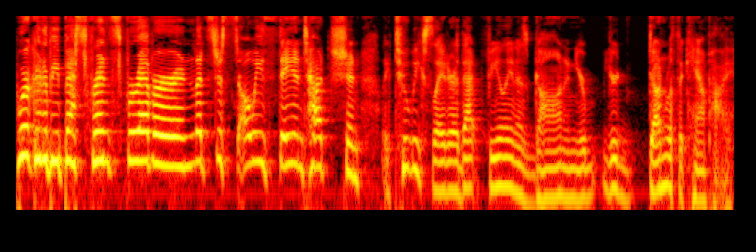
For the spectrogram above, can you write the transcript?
we're to be best friends forever and let's just always stay in touch. And like 2 weeks later, that feeling is gone and you're you're done with the camp high.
